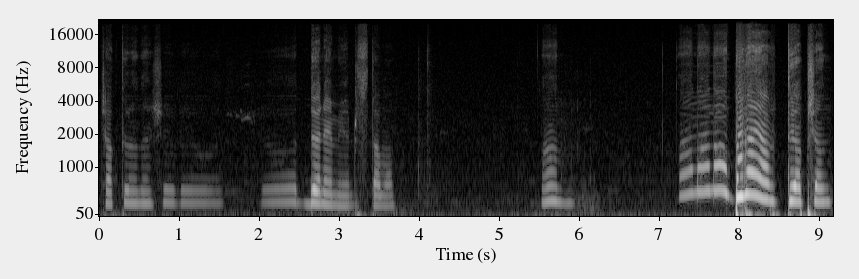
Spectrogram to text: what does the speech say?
Çaktırmadan şöyle yavaş dönemiyoruz tamam. Lan. Lan lan lan bu ne yaptı yapacağım.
